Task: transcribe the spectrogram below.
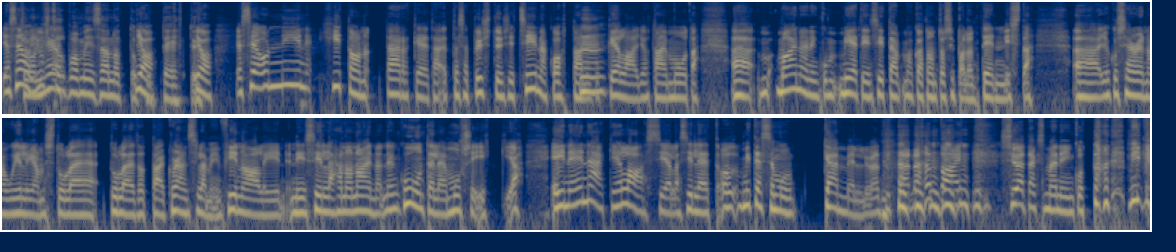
Ja se, se on, on just se- helpommin sanottu Joo, kuin tehty. Joo, ja se on niin hiton tärkeää, että sä pystyisit siinä kohtaa Mm. mm. niin kelaa jotain muuta. Ää, mä aina niin kuin mietin sitä, mä katson tosi paljon tennistä. Joku Serena Williams tulee, tulee tota Grand Slamin finaaliin, niin sillähän on aina, ne kuuntelee musiikkia. Ei ne enää kelaa siellä silleen, että miten se mun kämmenlyönti tänään, tai syötäks mä niin kuin, tai mikä,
